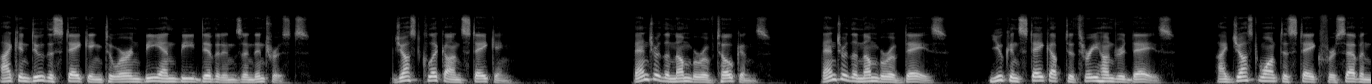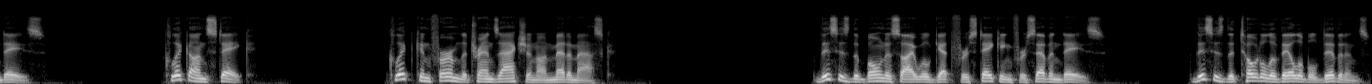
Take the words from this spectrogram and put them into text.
I can do the staking to earn BNB dividends and interests. Just click on staking. Enter the number of tokens. Enter the number of days. You can stake up to 300 days. I just want to stake for 7 days. Click on Stake. Click Confirm the transaction on MetaMask. This is the bonus I will get for staking for 7 days. This is the total available dividends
